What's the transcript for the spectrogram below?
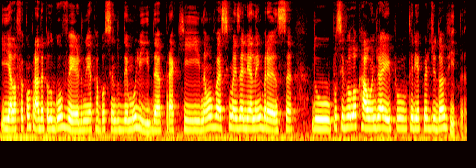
e ela foi comprada pelo governo e acabou sendo demolida para que não houvesse mais ali a lembrança do possível local onde a April teria perdido a vida.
